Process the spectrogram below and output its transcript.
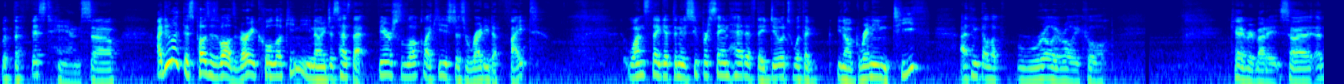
with the fist hand. So I do like this pose as well. It's very cool looking. You know, he just has that fierce look like he's just ready to fight. Once they get the new Super Saiyan head, if they do it with a, you know, grinning teeth, I think they'll look really, really cool. Okay, everybody. So I, I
